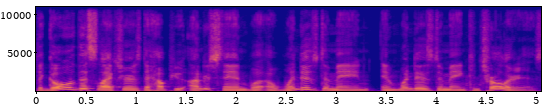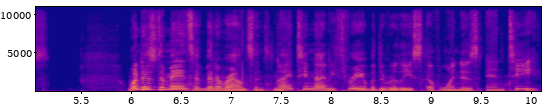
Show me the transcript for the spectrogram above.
The goal of this lecture is to help you understand what a Windows domain and Windows Domain Controller is. Windows domains have been around since 1993 with the release of Windows NT.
